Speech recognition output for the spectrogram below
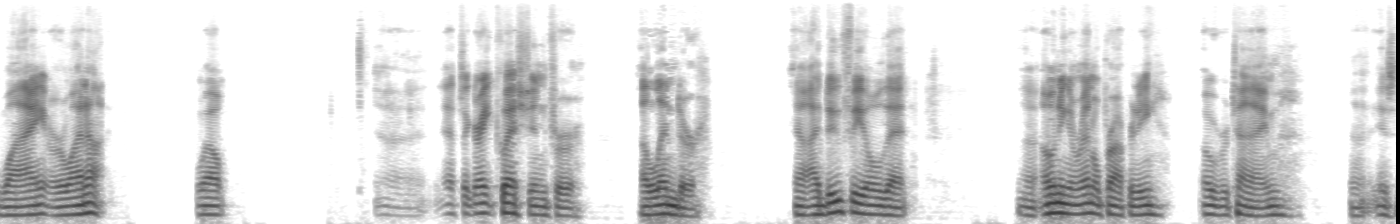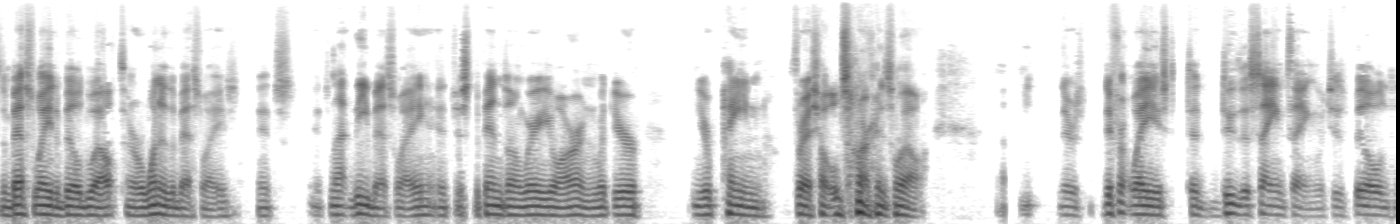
Why or why not? Well, uh, that's a great question for a lender. Now, I do feel that uh, owning a rental property over time uh, is the best way to build wealth or one of the best ways. It's, it's not the best way. It just depends on where you are and what your, your pain thresholds are as well. Uh, there's different ways to do the same thing, which is build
